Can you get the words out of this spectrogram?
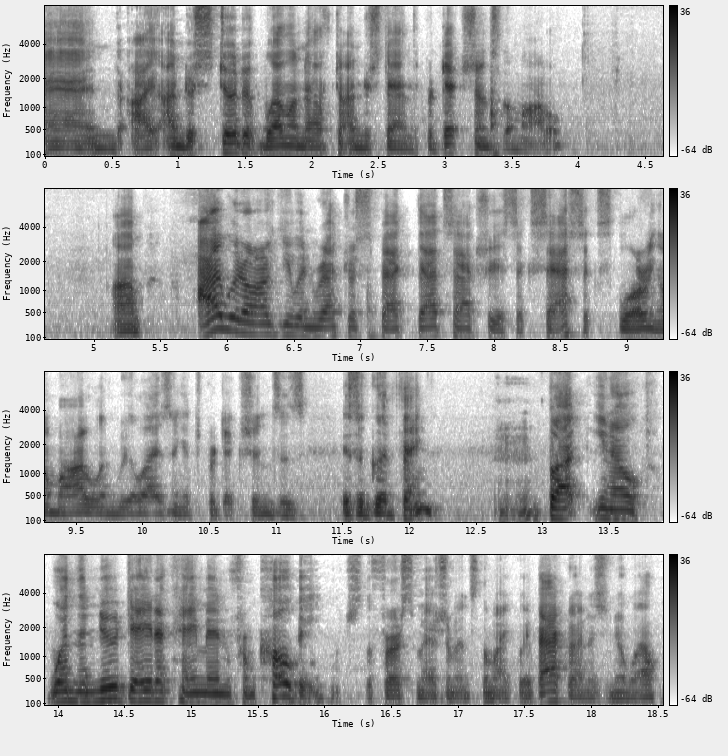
And I understood it well enough to understand the predictions of the model. Um, I would argue, in retrospect, that's actually a success. Exploring a model and realizing its predictions is is a good thing. Mhm. But you know, when the new data came in from COBE, which is the first measurements the microwave background, as you know well,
